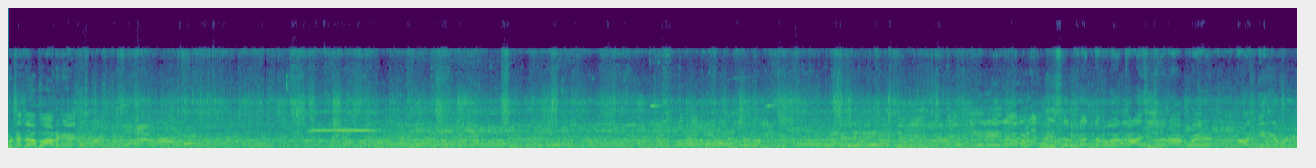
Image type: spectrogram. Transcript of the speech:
கூட்டத்தை பாருங்க. நேர் ஏதாப்புல அஞ்சு சருக்கு அந்த பக்கம் காசி விஸ்வநாத கோயில் நோக்கி இருக்கக்கூடிய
